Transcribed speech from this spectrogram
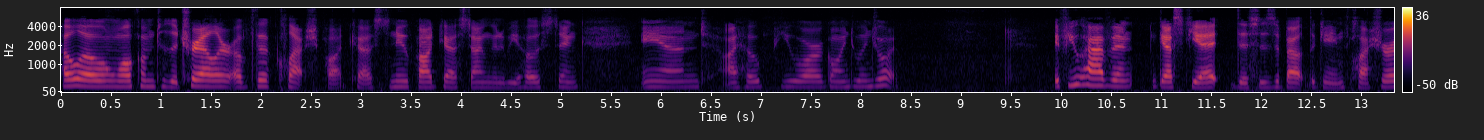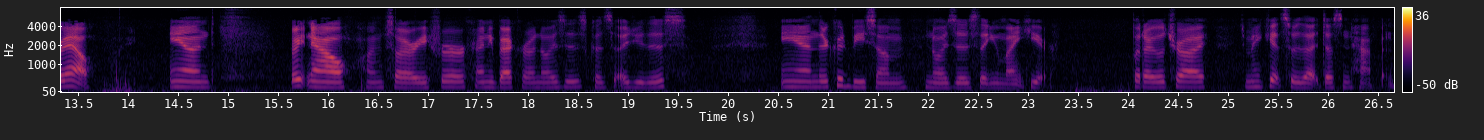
Hello and welcome to the trailer of the Clash podcast, a new podcast I'm going to be hosting, and I hope you are going to enjoy. If you haven't guessed yet, this is about the game Clash Royale. And right now, I'm sorry for any background noises because I do this, and there could be some noises that you might hear. But I will try to make it so that doesn't happen.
